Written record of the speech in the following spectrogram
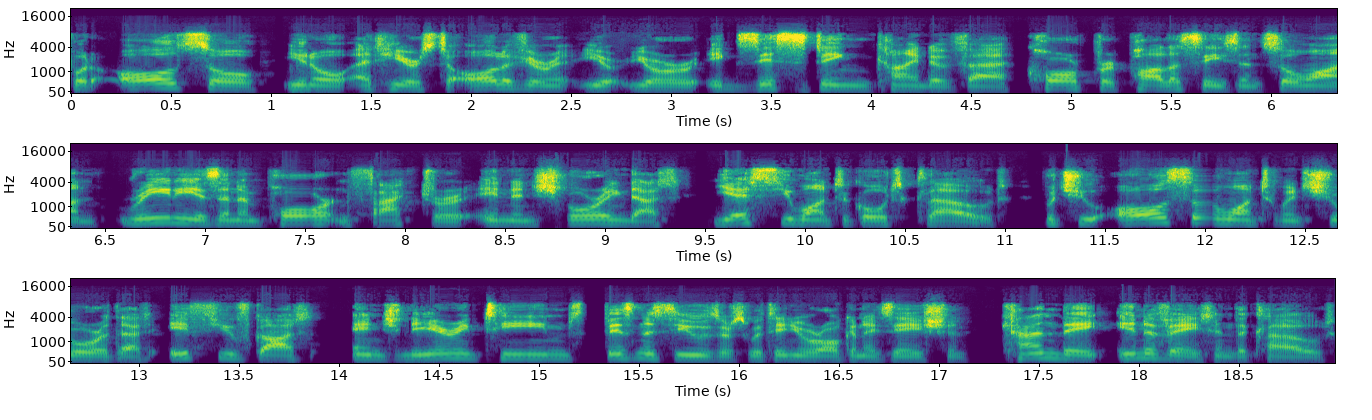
but also you know adheres to all of your your, your existing kind of uh, corporate policies and so on really is an important factor in ensuring that yes you want to go to cloud but you also want to ensure that if you've got engineering teams business users within your organization can they innovate in the cloud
